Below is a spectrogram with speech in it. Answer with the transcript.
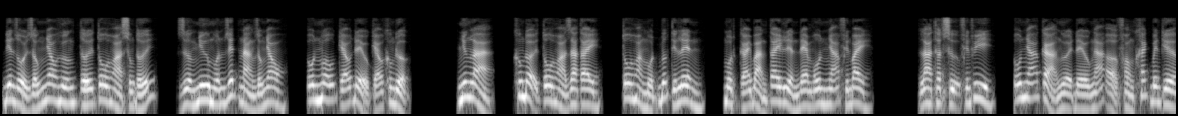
điên rồi giống nhau hướng tới Tô Hòa xuống tới, dường như muốn giết nàng giống nhau, ôn mẫu kéo đều kéo không được. Nhưng là, không đợi Tô Hòa ra tay, Tô Hoàng một bước tiến lên, một cái bàn tay liền đem ôn nhã phiến bay. Là thật sự phiến phi, ôn nhã cả người đều ngã ở phòng khách bên kia,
